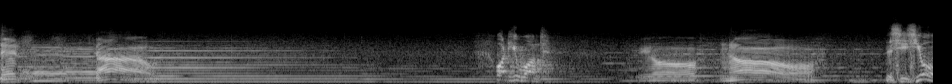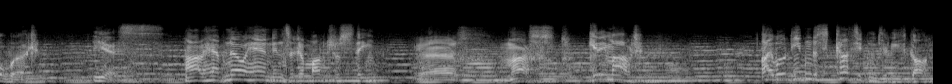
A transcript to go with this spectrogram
Sit down. What do you want? You know. This is your work. Yes. I'll have no hand in such a monstrous thing. Yes, must. Get him out. I won't even discuss it until he's gone.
